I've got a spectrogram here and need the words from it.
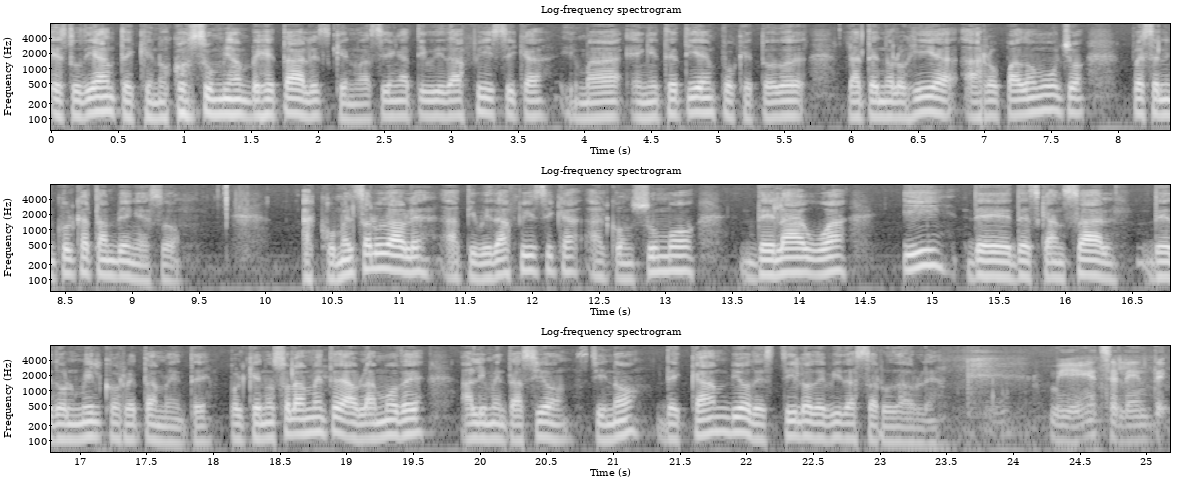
estudiantes que no consumían vegetales, que no hacían actividad física, y más en este tiempo que toda la tecnología ha arropado mucho, pues se le inculca también eso. A comer saludable, actividad física, al consumo del agua y de descansar, de dormir correctamente, porque no solamente hablamos de alimentación, sino de cambio de estilo de vida saludable. Bien, excelente.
